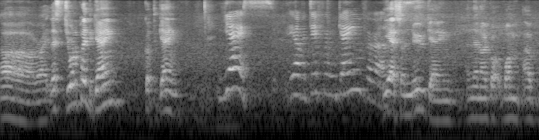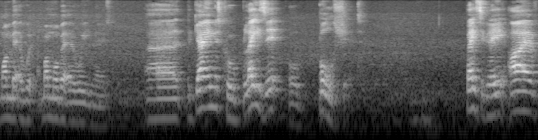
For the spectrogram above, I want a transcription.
All right, let's. Do you want to play the game? Got the game. yes, you have a different game for us. Yes, a new game, and then I've got one uh, one bit of one more bit of weed news. Uh, the game is called Blaze It or Bullshit. Basically, I've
